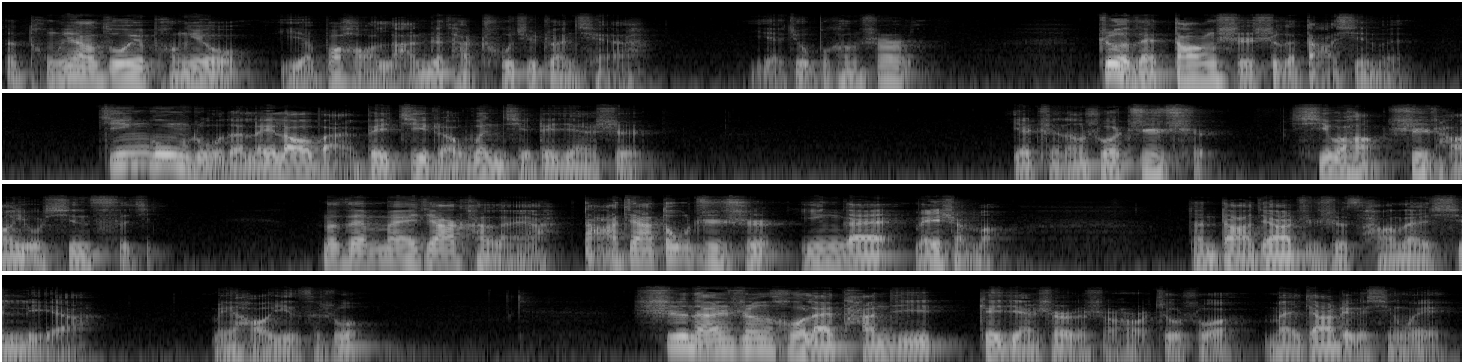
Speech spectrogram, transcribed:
那同样作为朋友也不好拦着他出去赚钱啊，也就不吭声了。这在当时是个大新闻。金公主的雷老板被记者问起这件事。也只能说支持，希望市场有新刺激。那在卖家看来啊，大家都支持，应该没什么。但大家只是藏在心里啊，没好意思说。施南生后来谈及这件事儿的时候，就说卖家这个行为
